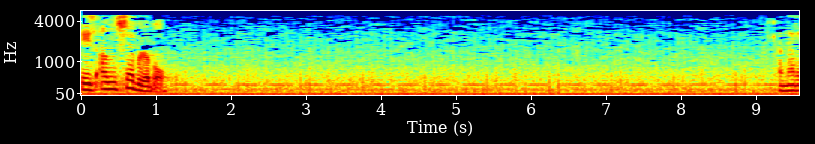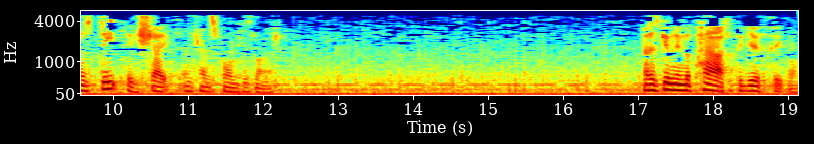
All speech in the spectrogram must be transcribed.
is unseverable. And that has deeply shaped and transformed his life. That has given him the power to forgive people.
